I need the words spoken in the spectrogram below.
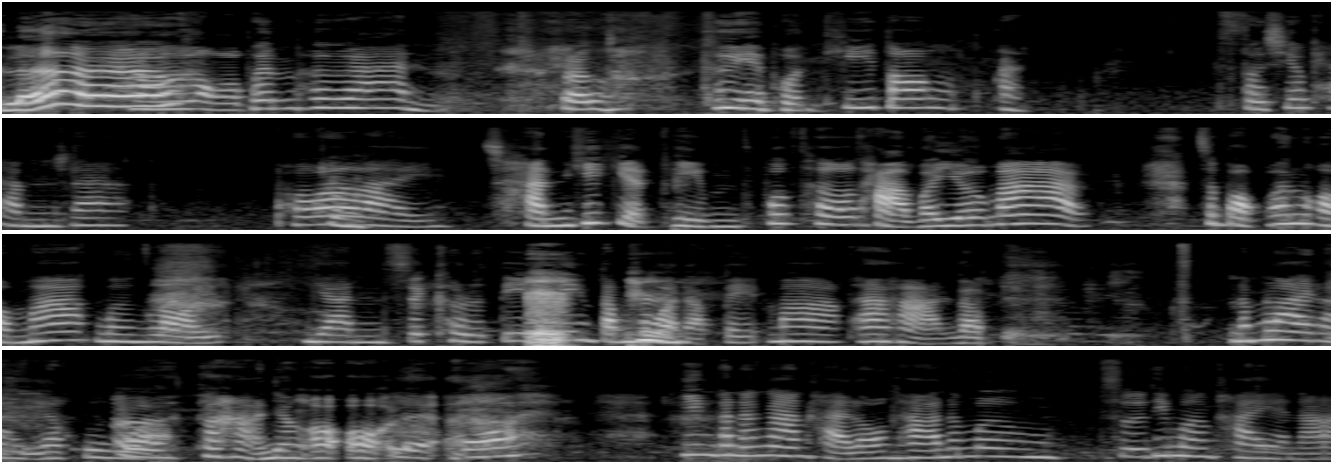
ฮัลโหลฮัลโหลเพื่อนเพื่อนเราๆคือเหตุผลที่ต้องอัดโซเชียลแคมใช่เพราะว่าอะไร ฉันขี้เกียจพิมพ์ พวกเธอถามมาเยอะมาก จะบอกว่าหล่อมากเมืองหล่อยัน security ยิ่งตำรวจอะเป๊ะมากทหารแบบ น้ำลายไหลอะครูเอออะทหารยังอ้อๆเลยอะโอ้ยยิ่งพนักงานขายรองเท้านะมึง ซื้อที่เมืองไทยอะนะ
